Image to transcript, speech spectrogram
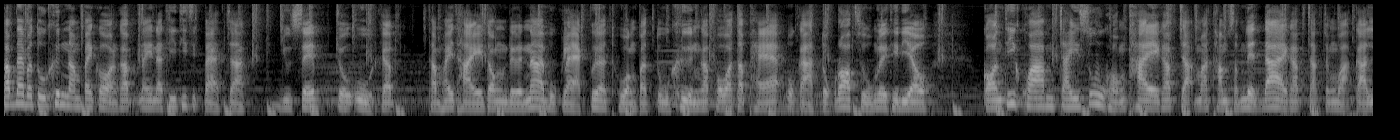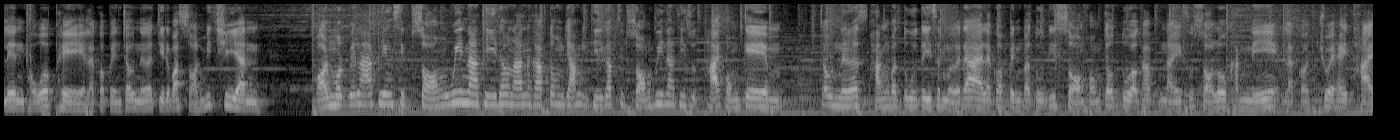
ครับได้ประตูขึ้นนำไปก่อนครับในนาทีที่ 18 จากยูเซฟโจอูดครับทำให้ไทยต้องเดินหน้าบุกแหลกเพื่อทวงประตูคืนครับเพราะว่าถ้าแพ้โอกาสตกรอบสูงเลยทีเดียว ก่อนที่ความใจสู้ของไทยครับจะมาทำสำเร็จได้ครับจากจังหวะการเล่น power play แล้วก็เป็นเจ้าเนื้อจิรวัตรสอนวิเชียน ก่อนหมดเวลาเพียง 12 วินาทีเท่านั้นนะครับต้องย้ำอีกทีครับ 12 วินาทีสุดท้ายของเกม เจ้าเนิร์สพังประตูตีเสมอได้ แล้วก็เป็นประตูที่ 2 ของเจ้าตัวครับในฟุตซอลโลกครั้งนี้ แล้วก็ช่วยให้ไทย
